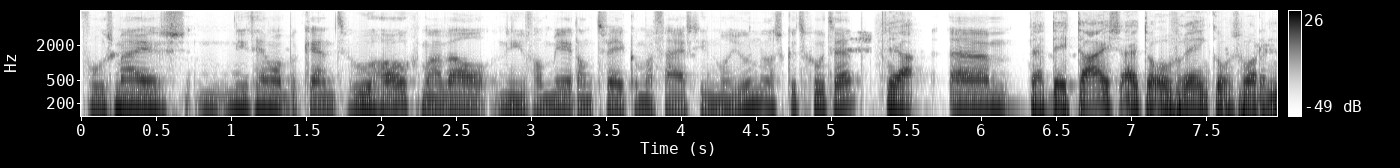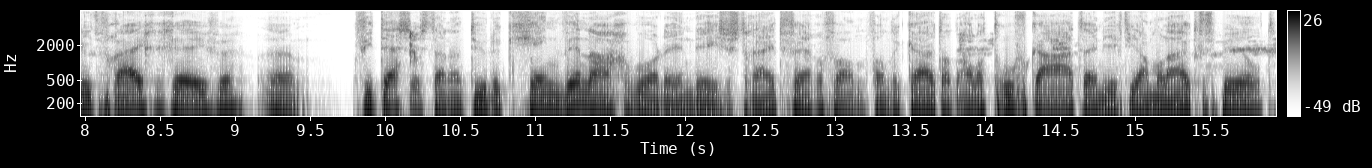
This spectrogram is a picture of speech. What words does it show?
volgens mij is niet helemaal bekend hoe hoog, maar wel in ieder geval meer dan 2,15 miljoen, als ik het goed heb. Ja, Ehm, Ja, details uit de overeenkomst worden niet vrijgegeven. Eh, Vitesse is daar natuurlijk geen winnaar geworden in deze strijd. Verre van. Van de Kuit had alle troefkaarten en die heeft hij allemaal uitgespeeld.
